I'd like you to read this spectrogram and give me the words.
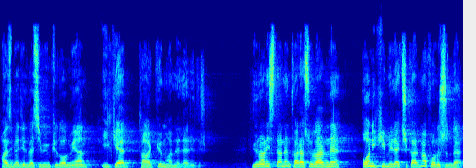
hazmedilmesi mümkün olmayan ilkel tahakküm hamleleridir. Yunanistan'ın karasularını 12 mile çıkarma konusunda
